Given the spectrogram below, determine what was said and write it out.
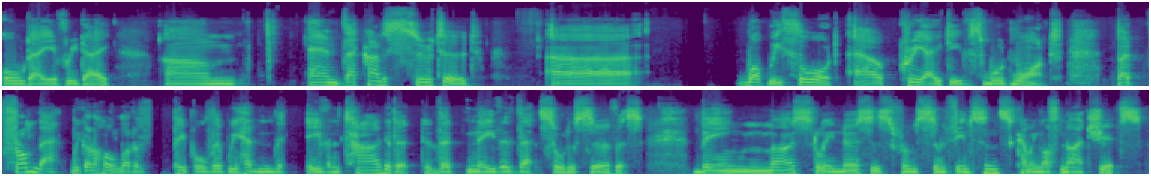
all day every day um, and that kind of suited uh, what we thought our creatives would want. But from that, we got a whole lot of people that we hadn't even targeted that needed that sort of service, being mostly nurses from St Vincent's coming off night shifts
